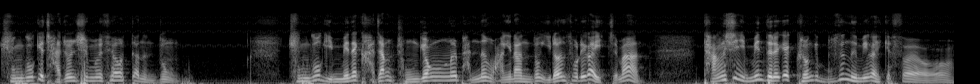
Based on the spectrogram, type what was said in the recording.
중국의 자존심을 세웠다는 둥 중국 인민의 가장 존경을 받는 왕이라는 둥 이런 소리가 있지만 당시 인민들에게 그런 게 무슨 의미가 있겠어요.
